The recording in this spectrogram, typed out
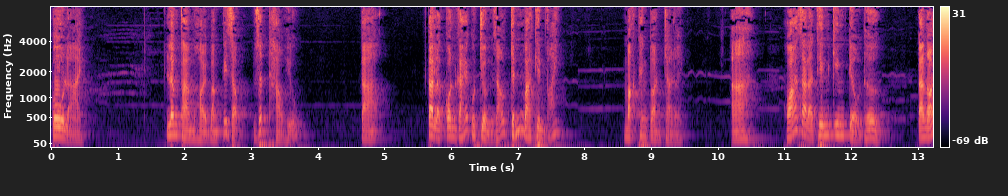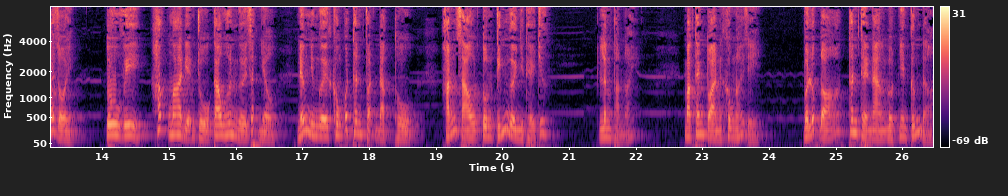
Cô là ai. Lâm Phạm hỏi bằng cái giọng rất hào hữu. Ta Ta là con gái của trưởng giáo Trấn Ma Thiên Phái. Mạc Thanh Toàn trả lời À Hóa ra là thiên kim tiểu thư. Ta nói rồi, Tu vi hắc ma điện chủ cao hơn người rất nhiều. Nếu như người không có thân phận đặc thù, Hắn sao tôn kính người như thế chứ? Lâm Phạm nói, Mạc Thanh Toàn không nói gì. Và lúc đó, thân thể nàng đột nhiên cứng đờ.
